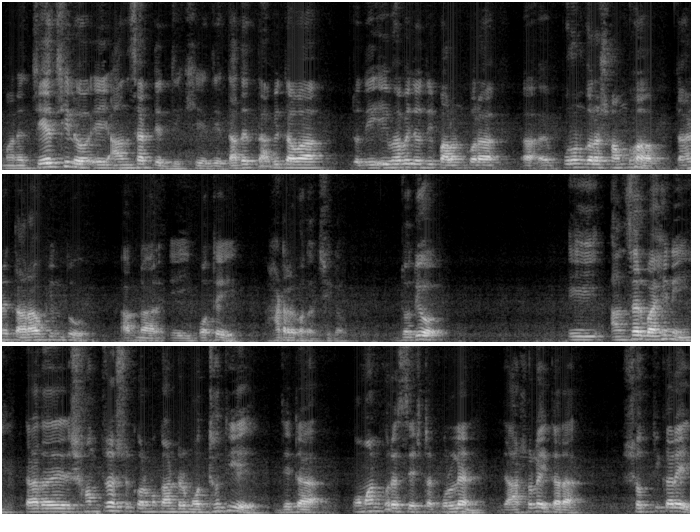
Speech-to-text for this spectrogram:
মানে চেয়েছিল এই আনসারদের দেখিয়ে যে তাদের দাবি দেওয়া যদি এইভাবে যদি পালন করা পূরণ করা সম্ভব, তাহলে তারাও কিন্তু আপনার এই পথেই হাঁটার কথা ছিল। যদিও এই আনসার বাহিনী তারা তাদের সন্ত্রাস কর্মকাণ্ডের মধ্য দিয়ে যেটা প্রমাণ করার চেষ্টা করলেন যে আসলেই তারা সত্যিকারেই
